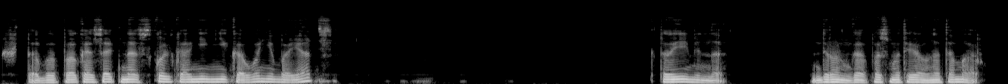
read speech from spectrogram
чтобы показать, насколько они никого не боятся?» «Кто именно?» Дронго посмотрел на Тамару.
